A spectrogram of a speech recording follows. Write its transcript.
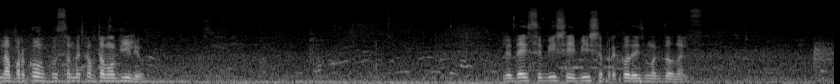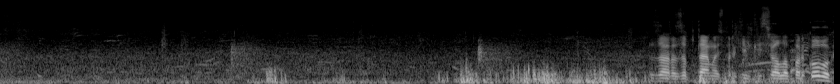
на парковку самих автомобілів. Людей все більше і більше приходить в Макдональдс. Зараз запитаємось про кількість велопарковок.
